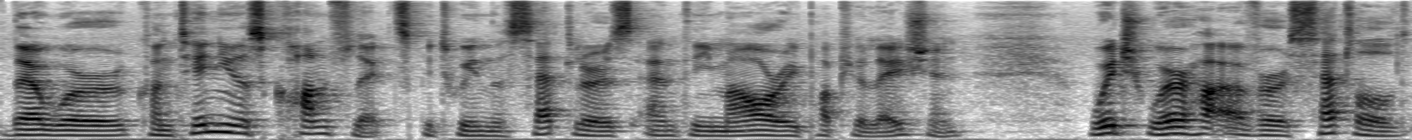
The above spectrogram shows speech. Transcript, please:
there were continuous conflicts between the settlers and the Maori population, which were, however, settled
